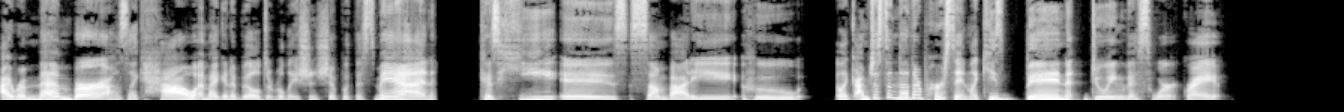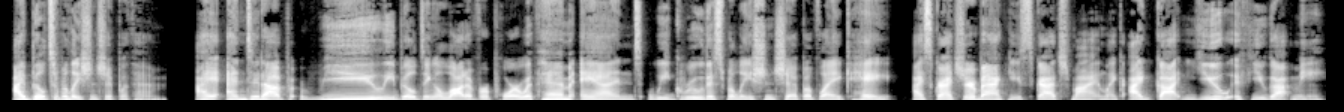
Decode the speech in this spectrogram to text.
I remember I was like, how am I going to build a relationship with this man? Because he is somebody who, like, I'm just another person. Like, he's been doing this work, right? I built a relationship with him. I ended up really building a lot of rapport with him. And we grew this relationship of like, hey, I scratch your back, you scratch mine. Like, I got you if you got me.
